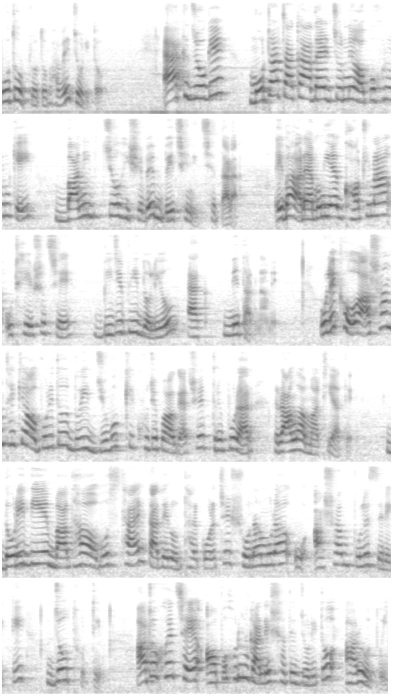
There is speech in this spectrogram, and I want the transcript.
ওতপ্রোতভাবে জড়িত। একযোগে মোটা টাকা আদায়ের জন্য অপহরণকেই বাণিজ্য হিসেবে বেছে নিচ্ছে তারা। এবার এমনই এক ঘটনা উঠে এসেছে বিজেপি দলীয় এক নেতার নামে। উল্লেখ্য, আসাম থেকে অপহৃত দুই যুবককে খুঁজে পাওয়া গেছে ত্রিপুরার রাঙামাটিয়াতে। দড়ি দিয়ে বাঁধা অবস্থায় তাদের উদ্ধার করেছে সোনামুড়া ও আসাম পুলিশের একটি যৌথ টিম। আটক হয়েছে অপহরণ কাণ্ডের সাথে জড়িত আরও দুই।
